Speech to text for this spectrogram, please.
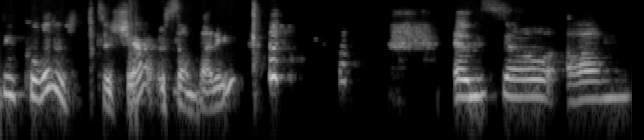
be cool to, to share it with somebody. and so um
